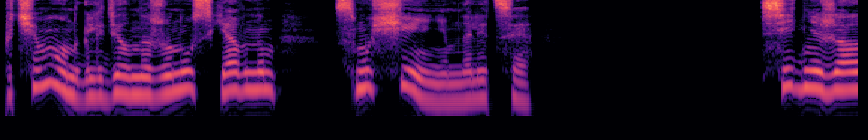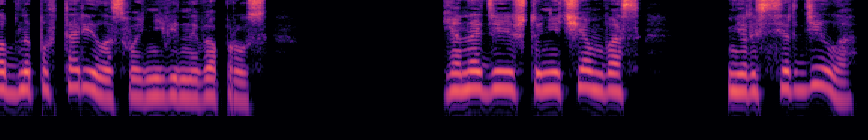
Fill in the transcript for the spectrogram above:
Почему он глядел на жену с явным смущением на лице? Сидни жалобно повторила свой невинный вопрос. «Я надеюсь, что ничем вас не рассердила?»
